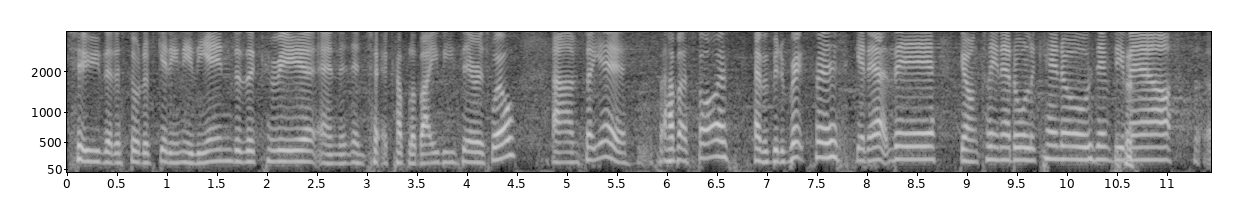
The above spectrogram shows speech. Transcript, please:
two that are sort of getting near the end of the career, and then a couple of babies there as well. Um, so yeah, half past five, have a bit of breakfast, get out there, go and clean out all the kennels, empty them out, uh,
